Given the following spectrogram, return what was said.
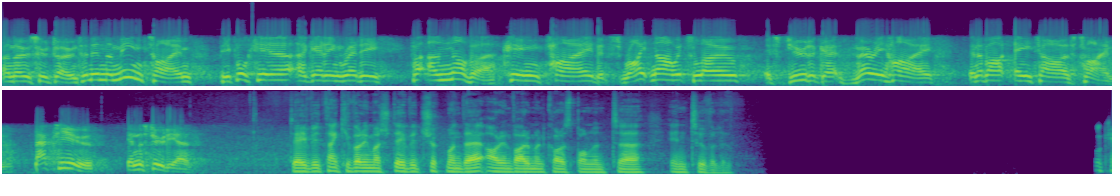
and those who don't. And in the meantime, people here are getting ready for another king tide. It's right now it's low. It's due to get very high in about eight hours' time. Back to you in the studio. David, thank you very much. David Shukman there, our environment correspondent uh, in Tuvalu. Ok,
